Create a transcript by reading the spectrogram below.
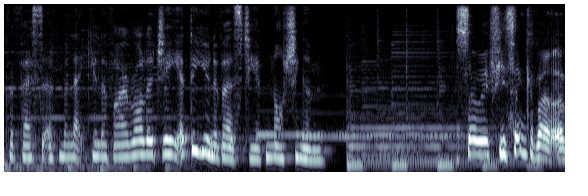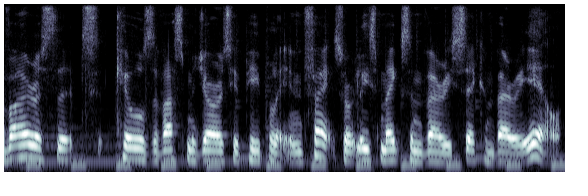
Professor of Molecular Virology at the University of Nottingham. So, if you think about a virus that kills the vast majority of people it infects, or at least makes them very sick and very ill,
